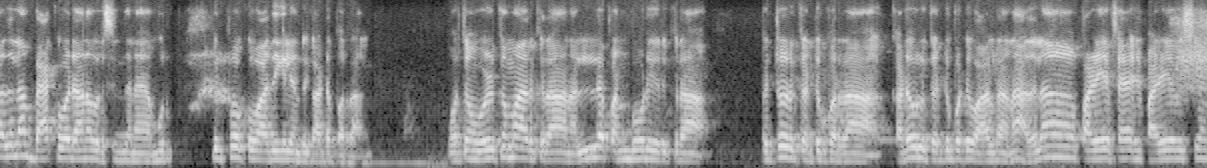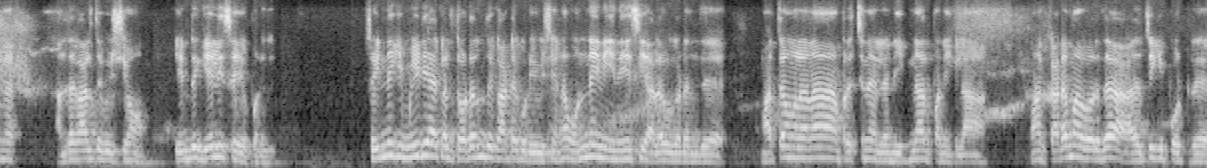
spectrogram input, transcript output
அதெல்லாம் பேக்வேர்டான ஒரு சிந்தனை முற் பிற்போக்குவாதிகள் என்று காட்டப்படுறாங்க. ஒருத்தன் ஒழுக்கமாக இருக்கிறான் நல்ல பண்போடு இருக்கிறான் பெற்றோருக்கு கட்டுப்படுறான் கடவுளுக்கு கட்டுப்பட்டு வாழ்றான்னா அதெல்லாம் பழைய ஃபே பழைய விஷயங்க. அந்த காலத்து விஷயம் என்று கேலி செய்யப்படுது. ஸோ இன்னைக்கு மீடியாக்கள் தொடர்ந்து காட்டக்கூடிய விஷயம்னா உன்னை நீ நேசி அளவு கடந்து மற்றவங்களெல்லாம் பிரச்சனை இல்லை நீ இக்னோர் பண்ணிக்கலாம். உனக்கு கடமை வருதா அதை தூக்கி போட்டுரு.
